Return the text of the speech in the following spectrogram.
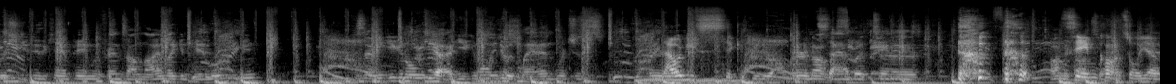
Wish you could do the campaign with friends online, like in Halo, you mean? 'Cause 'Cause I think you can only yeah you can only do it LAN, which is That would be sick if you do it. or not Sad. LAN, but uh, on the Same console, yeah.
